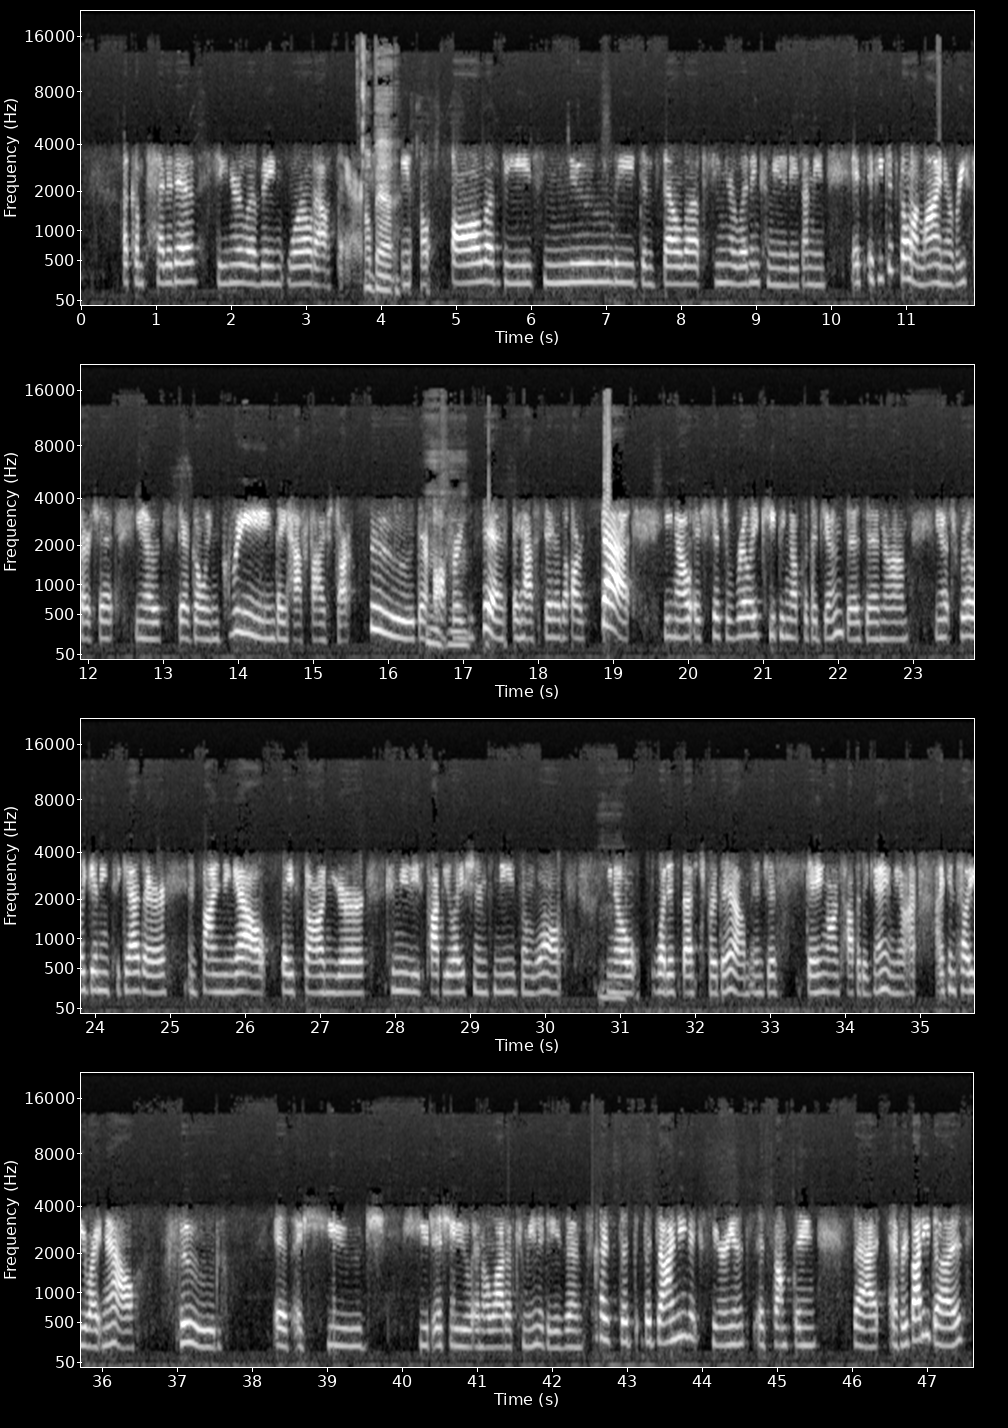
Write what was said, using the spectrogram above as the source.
a competitive senior living world out there. I'll bet. You know, all of these newly developed senior living communities. I mean, if if you just go online and research it, you know, they're going green, they have five star food, they're mm-hmm. offering this, they have state of the art that you know, it's just really keeping up with the Joneses, and um, you know, it's really getting together and finding out based on your community's population's needs and wants, mm-hmm. you know, what is best for them, and just staying on top of the game. You know, I, I can tell you right now, food is a huge huge issue in a lot of communities and because the the dining experience is something that everybody does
